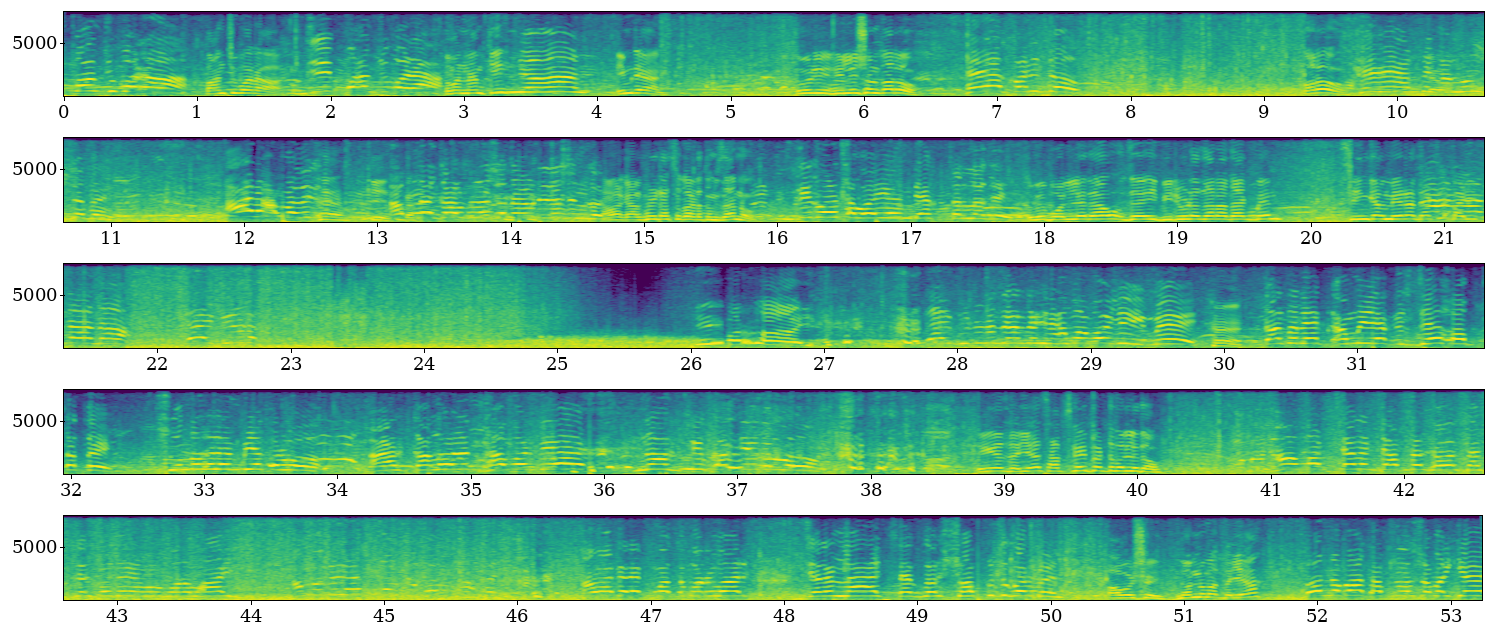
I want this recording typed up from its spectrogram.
পাঞ্চুপাড়া। পাঞ্চুপাড়া? জি পাঞ্চুপাড়া। তোমার নাম কি? ইমরান। তুমি রিলেশন করো? হ্যাঁ করি তো। করো? হ্যাঁ, আমার গার্লফ্রেন্ড আছে কটা তুমি জানো? তুমি বললে দাও যে এই ভিডিওটা যারা দেখবেন সিঙ্গেল মেয়েরা দেখলে বাড়ি কি বড় ভাই এই ভিডিওটা তাদের এক আমি এক যে হোক তাতে সুন্দর হলে আমি বিয়ে করব। আর কালো হলে থাপড় দিয়ে নাক দিয়ে ফাটিয়ে দেবো। ঠিক আছে ভাইয়া সাবস্ক্রাইব করতে বললে দাও। আমার চ্যানেলটা আপনার সবাই সাবস্ক্রাইব করে দেন আমার বড় ভাই আমাদের একমাত্র। আমাদের একমাত্র বড় ভাই। চ্যানেল লাইক সাবস্ক্রাইব সব কিছু করবেন। অবশ্যই। ধন্যবাদ ভাইয়া। ধন্যবাদ আপনারা সবাইকে।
